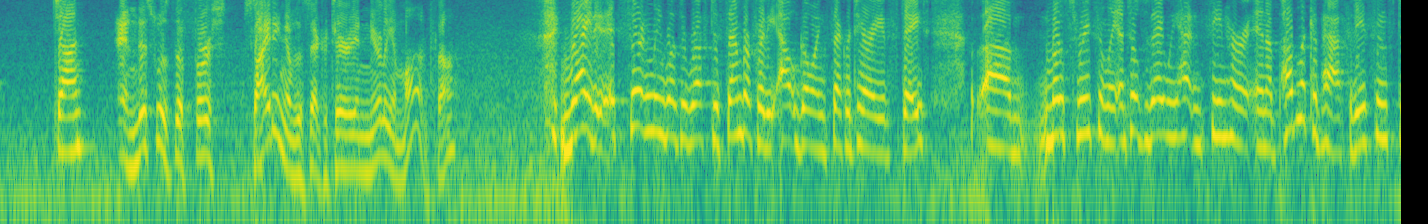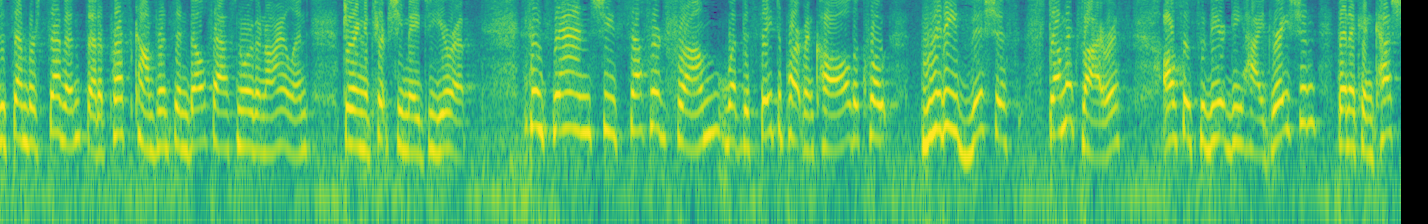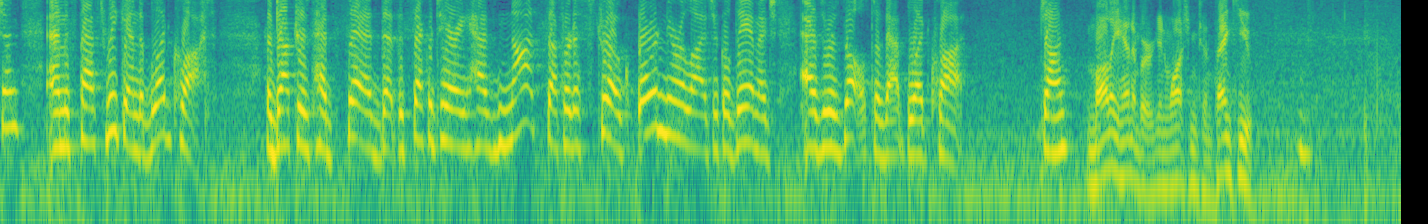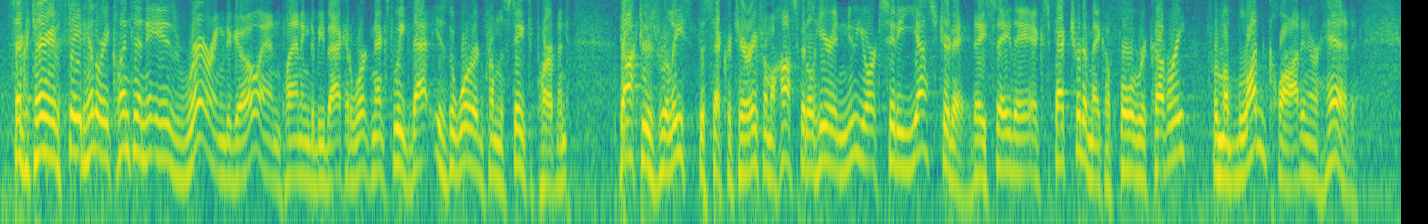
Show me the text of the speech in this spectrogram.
John? And this was the first sighting of the secretary in nearly a month, huh? Right. It certainly was a rough December for the outgoing Secretary of State. Um, most recently, until today, we hadn't seen her in a public capacity since December 7th at a press conference in Belfast, Northern Ireland, during a trip she made to Europe. Since then, she's suffered from what the State Department called a, quote, pretty vicious stomach virus, also severe dehydration, then a concussion, and this past weekend, a blood clot. Her doctors had said that the secretary has not suffered a stroke or neurological damage as a result of that blood clot. John? Molly Henneberg in Washington. Thank you. Secretary of State Hillary Clinton is raring to go and planning to be back at work next week. That is the word from the State Department. Doctors released the secretary from a hospital here in New York City yesterday. They say they expect her to make a full recovery from a blood clot in her head.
